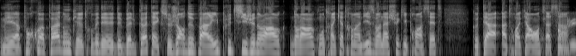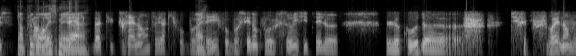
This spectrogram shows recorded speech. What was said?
mais euh, pourquoi pas donc euh, trouver des, des belles cotes avec ce genre de pari. Plus de 6 jeux dans la, dans la rencontre, 1,90. Van Hacheux qui prend un 7. Côté à, à 3,40. Là, c'est un, plus, un plus gros risque, mais. euh, battue très lente, ça veut dire qu'il faut bosser, il faut bosser, donc il faut solliciter le, le coude. euh, tu fais plus. Ouais, non, mais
